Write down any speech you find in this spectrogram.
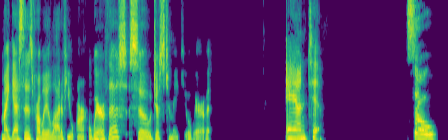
my guess is probably a lot of you aren't aware of this. So just to make you aware of it. And Tiff. So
